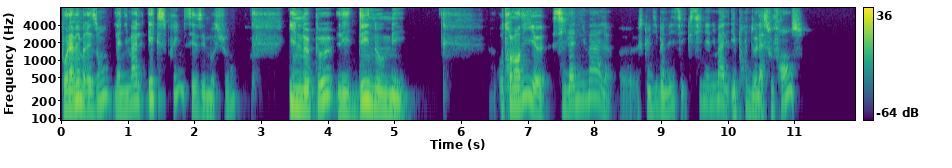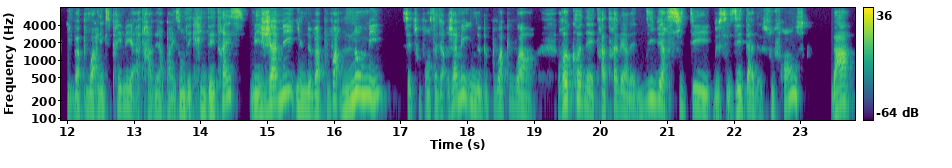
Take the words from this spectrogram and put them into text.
Pour la même raison, l'animal exprime ses émotions, il ne peut les dénommer. Autrement dit, heu, si l'animal, heu, ce que dit Benveniste, si l'animal éprouve de la souffrance, il va pouvoir l'exprimer à travers, par exemple, des cris de détresse, mais jamais il ne va pouvoir nommer cette souffrance. C'est-à-dire jamais il ne peut pouvoir reconnaître à travers la diversité de ces états de souffrance, bah,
